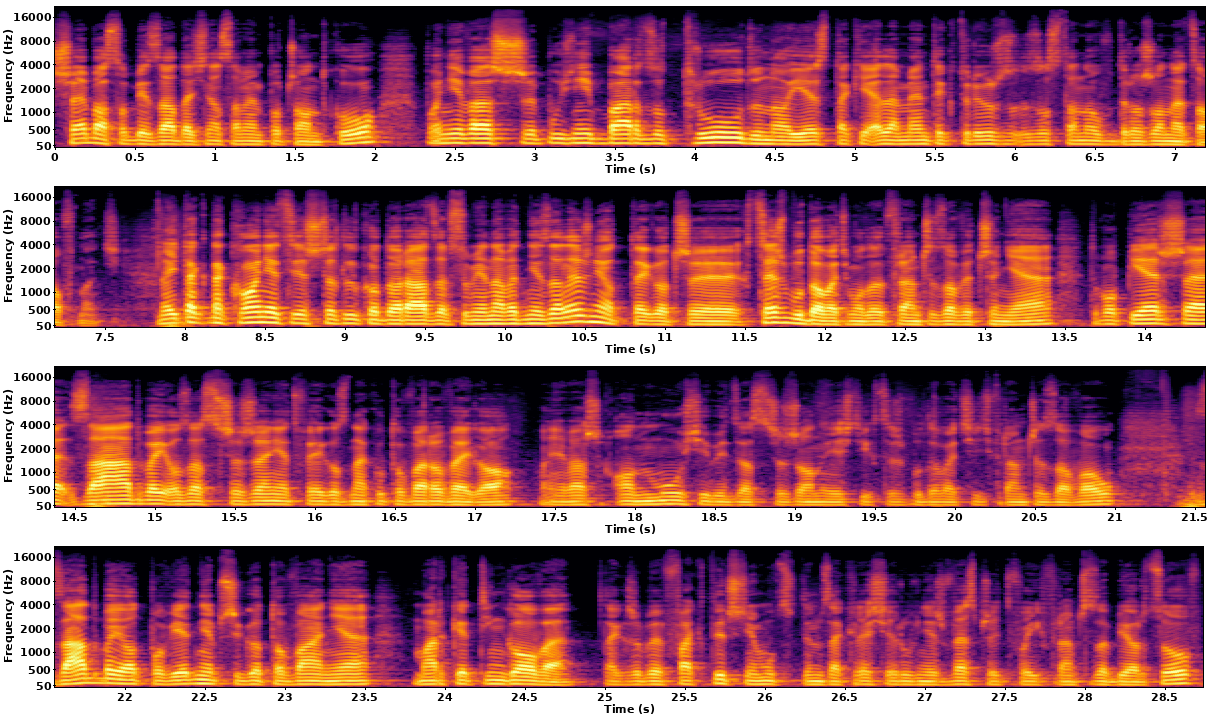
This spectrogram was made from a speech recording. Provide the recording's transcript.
trzeba sobie zadać na samym początku, ponieważ później bardzo trudno jest takie elementy, które już zostaną wdrożone, cofnąć. No i tak na koniec jeszcze tylko doradzę, w sumie nawet niezależnie od tego, czy chcesz budować model franczyzowy, czy nie, to po pierwsze zadbaj o zastrzeżenie Twojego znaku towarowego, ponieważ on musi być zastrzeżony, jeśli chcesz budować sieć franczyzową. Zadbaj o odpowiednie przygotowanie marketingowe, tak żeby faktycznie móc w tym zakresie również wesprzeć Twoich franczyzobiorców.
